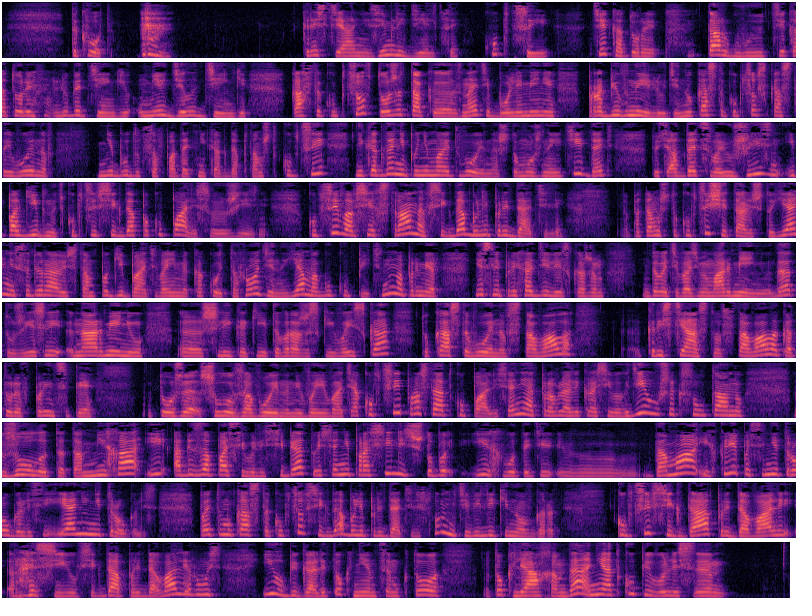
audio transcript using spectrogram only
Так вот, крестьяне, земледельцы, купцы – те, которые торгуют, те, которые любят деньги, умеют делать деньги. Каста купцов тоже так, э, знаете, более-менее пробивные люди. Но каста купцов с кастой воинов не будут совпадать никогда, потому что купцы никогда не понимают воина, что можно идти, дать, то есть отдать свою жизнь и погибнуть. Купцы всегда покупали свою жизнь. Купцы во всех странах всегда были предатели. Потому что купцы считали, что я не собираюсь там погибать во имя какой-то родины, я могу купить. Ну, например, если приходили, скажем, давайте возьмем Армению, да, тоже. Если на Армению э, шли какие-то вражеские войска, то каста воинов вставала, э, крестьянство вставало, которое, в принципе, тоже шло за воинами воевать, а купцы просто откупались. Они отправляли красивых девушек к султану, золото, там, меха и обезопасивали себя. То есть они просились, чтобы их вот эти э, дома, их крепости не трогались, и они не трогались. Поэтому каста купцов всегда были предатели. Вспомните Великий Новгород. Купцы всегда предавали Россию, всегда предавали Русь и убегали то к немцам, кто, то к ляхам, да, они откупивались э,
